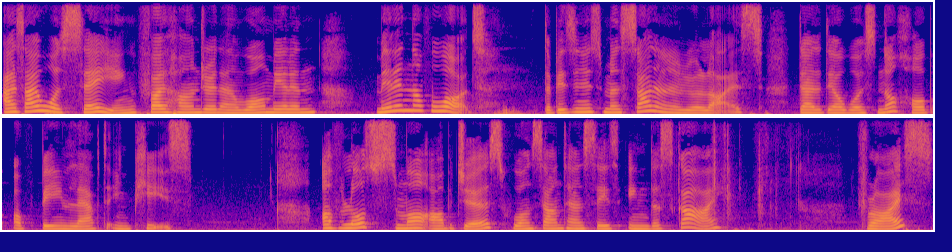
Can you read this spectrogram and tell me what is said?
As I was saying, five hundred and one million million of what? The businessman suddenly realized that there was no hope of being left in peace. Of those small objects one sometimes sees in the sky. Flies,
